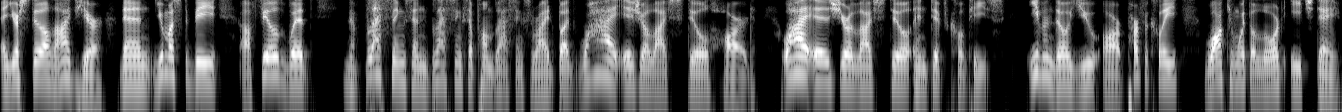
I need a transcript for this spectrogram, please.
and you're still alive here, then you must be uh, filled with you know, blessings and blessings upon blessings, right? But why is your life still hard? Why is your life still in difficulties? Even though you are perfectly walking with the Lord each day.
